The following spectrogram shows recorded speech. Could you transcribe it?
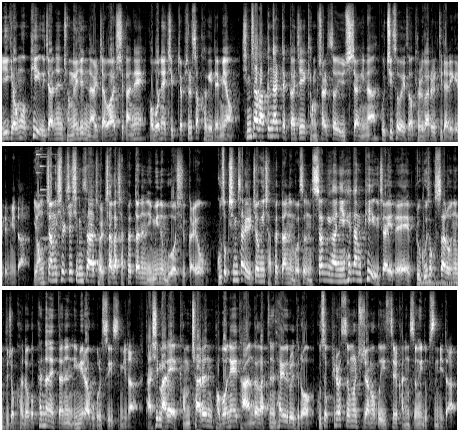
이 경우 피의자는 정해진 날짜와 시간에 법원에 직접 출석하게 되며 심사가 끝날 때까지 경찰서 유치장이나 구치소에서 결과를 기다리게 됩니다. 영장 실질심사 절차가 잡혔다는 의미는 무엇일까요? 구속심사 일정이 잡혔다는 것은 수사기관이 해당 피의자에 대해 불구속 수사로는 부족하다고 판단했다는 의미라고 볼 수 있습니다. 다시 말해 검찰은 법원에 다음과 같은 사유를 들어 구속 필요성을 주장하고 있을 가능성이 높습니다.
